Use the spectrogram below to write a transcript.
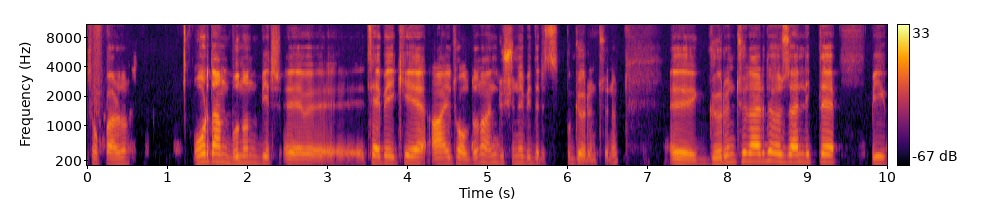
çok pardon oradan bunun bir e, TB2'ye ait olduğunu hani düşünebiliriz bu görüntünün. E, görüntülerde özellikle bir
